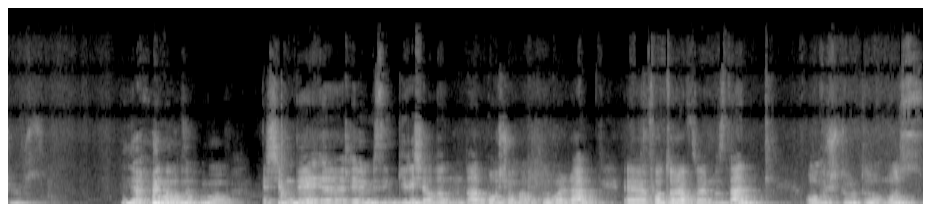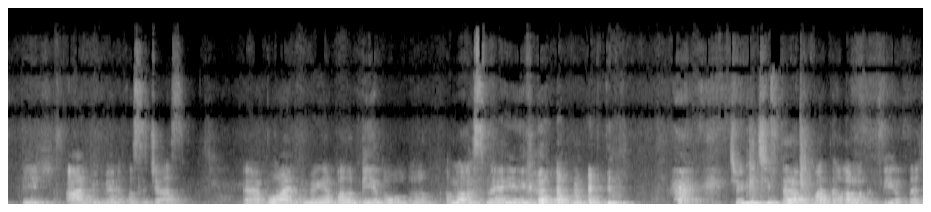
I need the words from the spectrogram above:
diyoruz. Yani olur mu? Şimdi e, evimizin giriş alanında boş olan duvara e, fotoğraflarımızdan oluşturduğumuz bir albümü asacağız. E, bu albümü yapalı bir yıl oldu ama asmaya yeni karar verdik. Çünkü çift taraflı bant alamadık bir yıldır.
